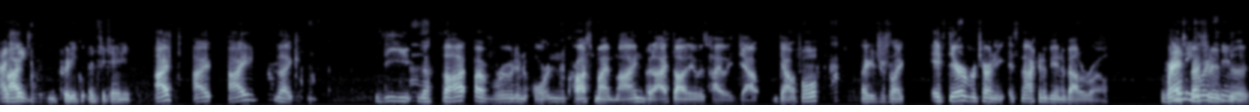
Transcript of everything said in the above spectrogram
I I- think it would be pretty entertaining. I I I like the the thought of Roode and Orton crossed my mind, but I thought it was highly doubt doubtful. Like it's just like if they're returning, it's not going to be in a battle royal, Randy especially Orton. the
